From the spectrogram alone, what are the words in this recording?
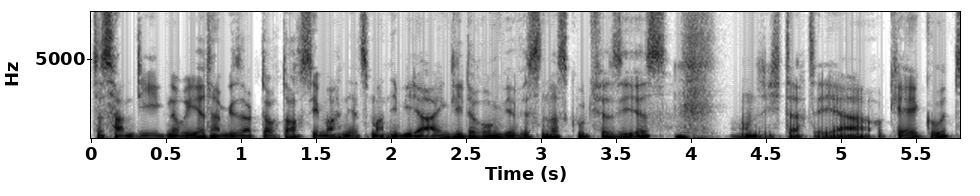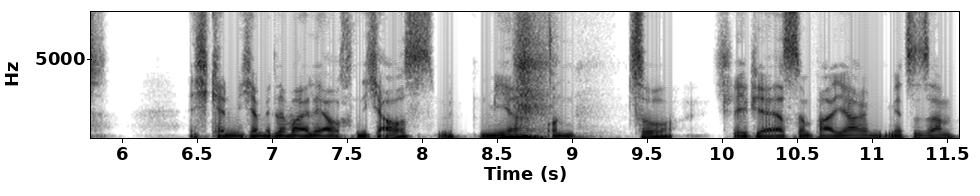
Das haben die ignoriert, haben gesagt, doch, doch, sie machen jetzt mal eine Wiedereingliederung, wir wissen, was gut für sie ist. Und ich dachte, ja, okay, gut. Ich kenne mich ja mittlerweile auch nicht aus mit mir und so. Ich lebe ja erst so ein paar Jahre mit mir zusammen.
